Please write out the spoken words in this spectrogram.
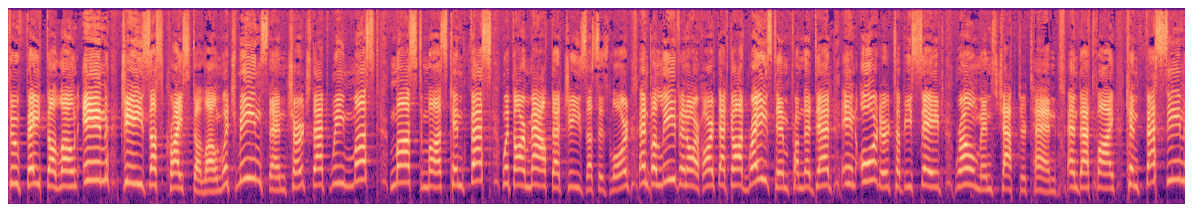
through faith alone, in Jesus Christ alone. Which means then, church, that we must, must, must confess with our mouth that Jesus is Lord and believe in our heart that God raised him from the dead in order to be saved. Romans chapter 10. And that by confessing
